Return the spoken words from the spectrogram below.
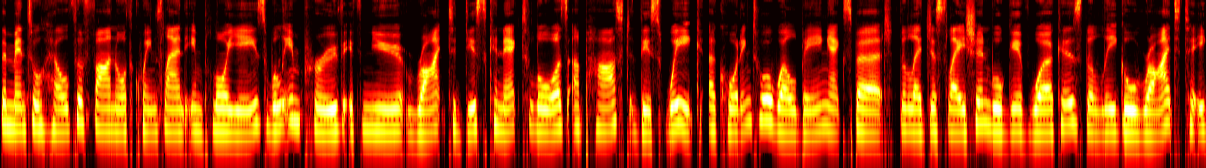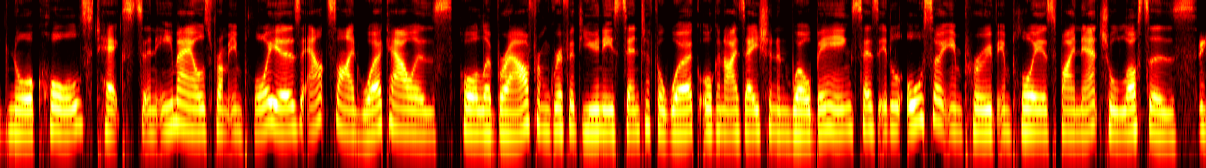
The mental health of Far North Queensland employees will improve if new right to disconnect laws are passed this week, according to a wellbeing expert. The legislation will give workers the legal right to ignore calls, texts, and emails from employers outside work hours. Paula Brough from Griffith Uni's Centre for Work, Organisation and Wellbeing says it'll also improve employers' financial losses. The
